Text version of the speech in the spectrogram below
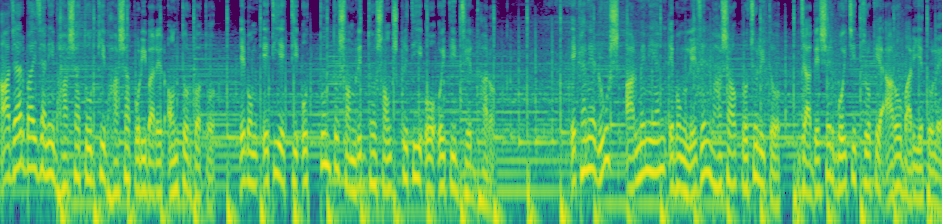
আজারবাইজানি ভাষা তুর্কি ভাষা পরিবারের অন্তর্গত এবং এটি একটি অত্যন্ত সমৃদ্ধ সংস্কৃতি ও ঐতিহ্যের ধারক। এখানে রুশ, আর্মেনিয়ান এবং লেজেন ভাষাও প্রচলিত, যা দেশের বৈচিত্র্যকে আরও বাড়িয়ে তোলে।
